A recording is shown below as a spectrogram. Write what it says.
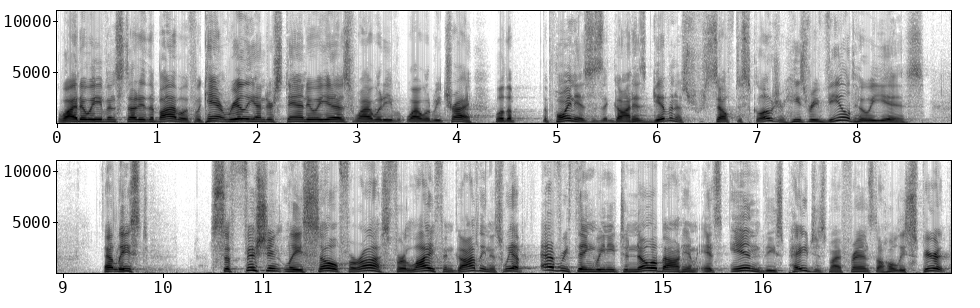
Why do we even study the Bible? If we can't really understand who he is, why would, he, why would we try? Well, the, the point is, is that God has given us self disclosure. He's revealed who he is. At least sufficiently so for us, for life and godliness. We have everything we need to know about him. It's in these pages, my friends. The Holy Spirit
